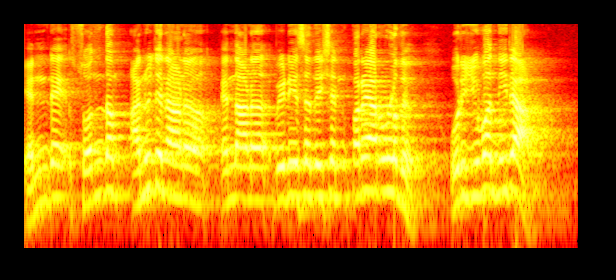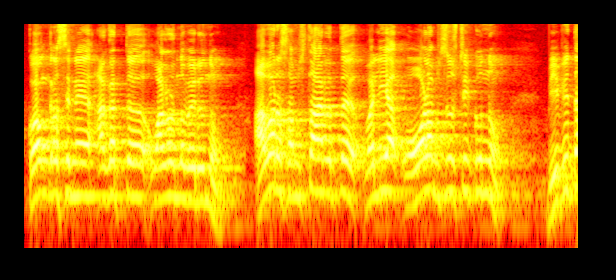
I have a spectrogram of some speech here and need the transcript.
എന്റെ സ്വന്തം അനുജനാണ് എന്നാണ് വി ഡി സതീശൻ പറയാറുള്ളത്. ഒരു യുവനിര കോൺഗ്രസിന് അകത്ത് വളർന്നു വരുന്നു. അവർ സംസ്ഥാനത്ത് വലിയ ഓളം സൃഷ്ടിക്കുന്നു. വിവിധ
